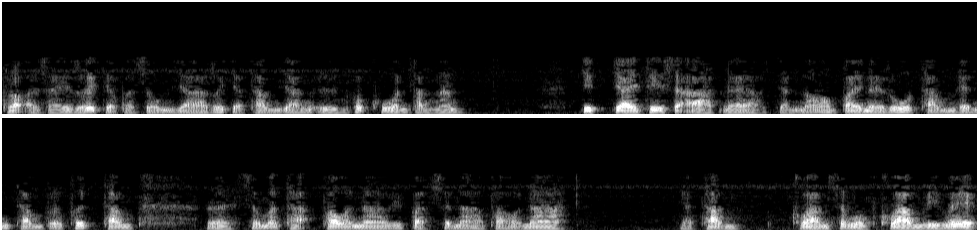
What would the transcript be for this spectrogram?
เพราะอาศัยหรือจะผสมยาหรือจะทำอย่างอื่นก็ควรทางนั้น จิตใจที่สะอาดแล้วจะน้อมไปในรู้ธรรมเห็นธรรมประพฤติธรรมสมถะภาวนาวิปัสสนาภาวนาจะทำความสงบความวิเวก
